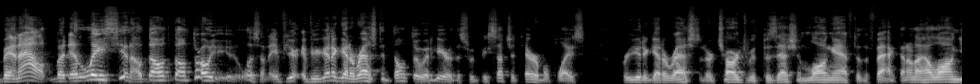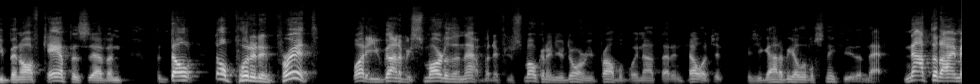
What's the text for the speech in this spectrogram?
been out, but at least you know don't don't throw you. Listen, if you're if you're going to get arrested, don't do it here. This would be such a terrible place for you to get arrested or charged with possession long after the fact. I don't know how long you've been off campus, Evan, but don't don't put it in print, buddy. You got to be smarter than that. But if you're smoking in your dorm, you're probably not that intelligent because you got to be a little sneakier than that. Not that I'm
